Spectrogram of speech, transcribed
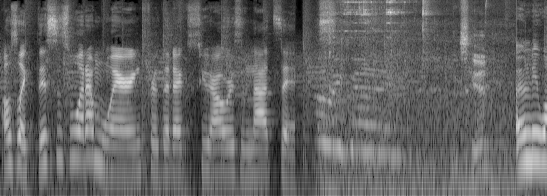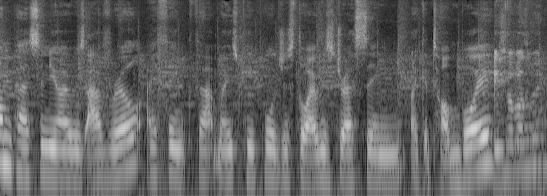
I was like, this is what I'm wearing for the next few hours and that's it. Oh my god. Looks good. Only one person knew I was Avril. I think that most people just thought I was dressing like a tomboy. Are you supposed to be?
